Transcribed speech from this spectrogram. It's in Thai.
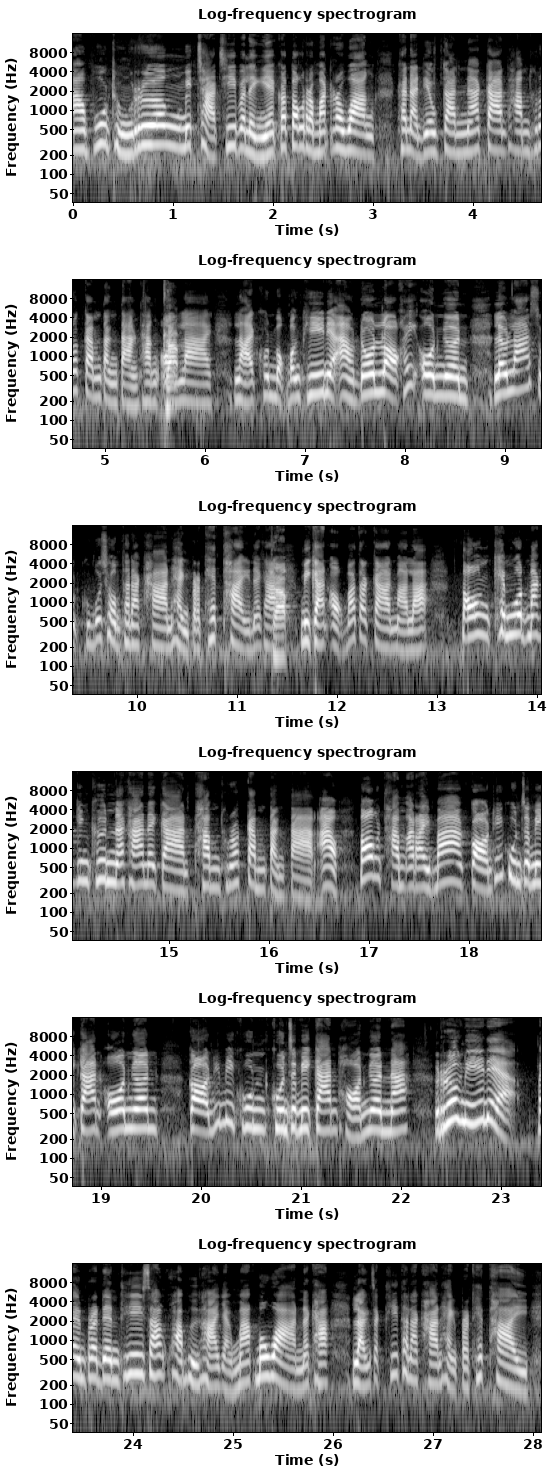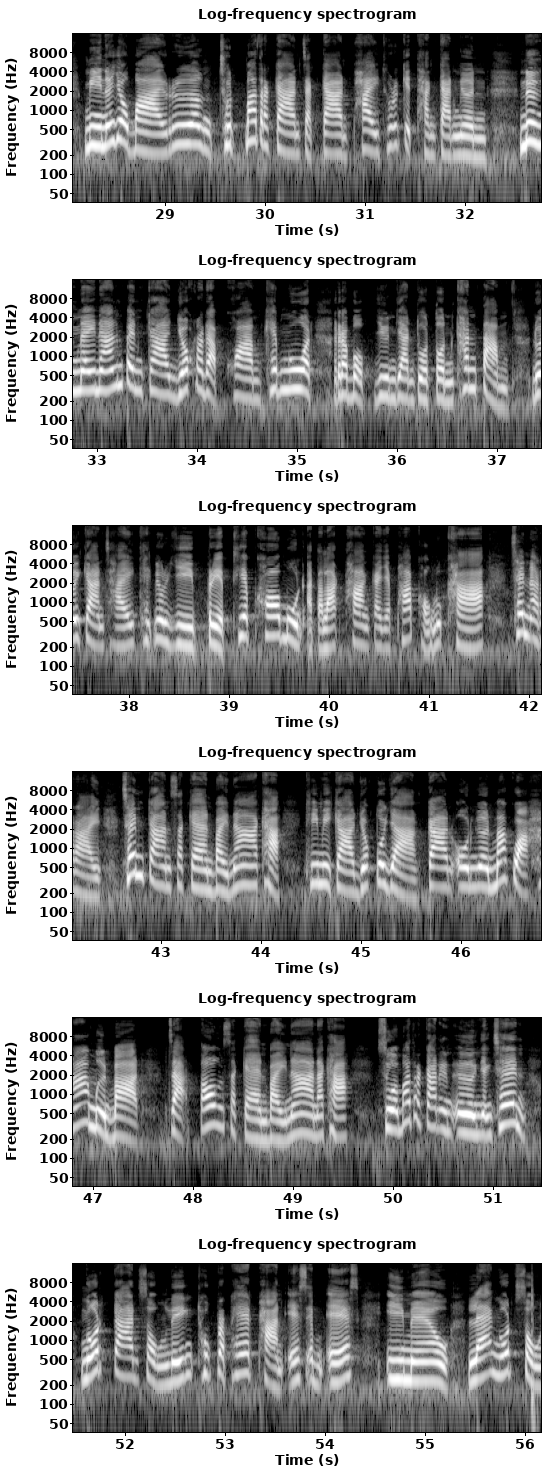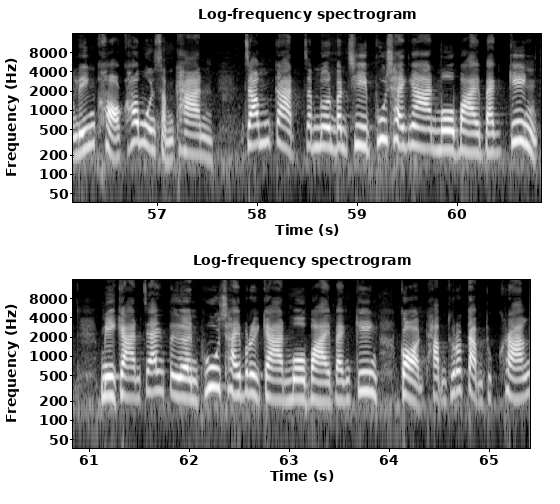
อ้าวพูดถึงเรื่องมิจฉาชีพอะไรเงี้ยก็ต้องระมัดระวังขณะเดียวกันนะการทำธุรกรรมต่าง ๆ ทางออนไลน์ หลายคนบอกบางทีเนี่ยอ้าวโดนหลอกให้โอนเงิน แล้วล่าสุดคุณผู้ชมธนาคารแห่งประเทศไทยนะคะครับมีการออกมาตรการมาละ ต้องเข้มงวดมากยิ่งขึ้นนะคะ ในการทำธุรกรรมต่างๆอ้าวต้องทำอะไรบ้างก่อนที่คุณจะมีการโอนเงิน ก่อนที่มีคุณคุณจะมีการถอนเงินนะ เรื่องนี้เนี่ยเป็นประเด็นที่สร้างความฮือฮาอย่างมากเมื่อวานนะคะ หลังจากที่ธนาคารแห่งประเทศไทย มีนโยบายเรื่องชุดมาตรการจัดการภัยธุรกิจทางการเงิน หนึ่งในนั้นเป็นการยกระดับความเข้มงวด ระบบยืนยันตัวตนขั้นต่ำด้วยการใช้เทคโนโลยีเปรียบเทียบข้อมูลอัตลักษณ์ทางกายภาพของลูกค้า เช่นอะไร เช่นการสแกนใบหน้าค่ะ ที่มีการยกตัวอย่างการโอนเงินมากกว่า 50,000 บาท จะต้องสแกนใบหน้านะคะ ส่วนมาตรการอื่นๆ อย่างเช่น งดการส่งลิงก์ทุกประเภทผ่าน SMS อีเมล และงดส่งลิงก์ขอข้อมูลสำคัญจำกัดจำนวนบัญชีผู้ใช้งานโมบายแบงกิ้งมีการแจ้งเตือนผู้ใช้บริการโมบายแบงกิ้งก่อนทำธุรกรรมทุกครั้ง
